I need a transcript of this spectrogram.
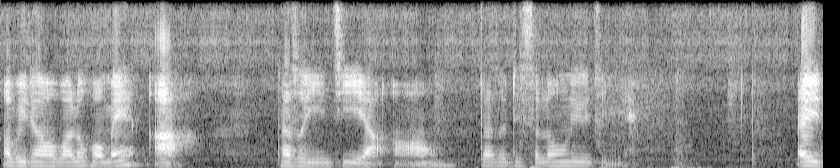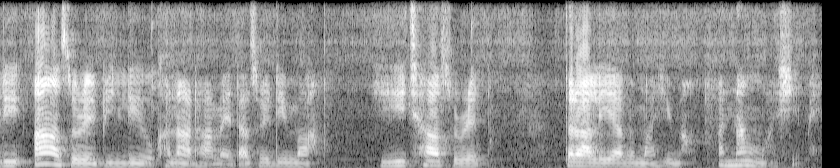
ဟုတ်ပြီဒါကိုဘာလို့ခေါ်မလဲအာ ဒါဆိုရင်ကြည့်ရအောင်ဒါဆိုဒီစလုံးလေးကိုကြည့်မယ်အဲ့ဒီအဆိုတဲ့ပြီးလေးကိုခဏထားမယ်ဒါဆိုဒီမှာရေးချဆိုတဲ့တရလေးရဘယ်မှာရှိမှာအနောက်မှာရှိမယ်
